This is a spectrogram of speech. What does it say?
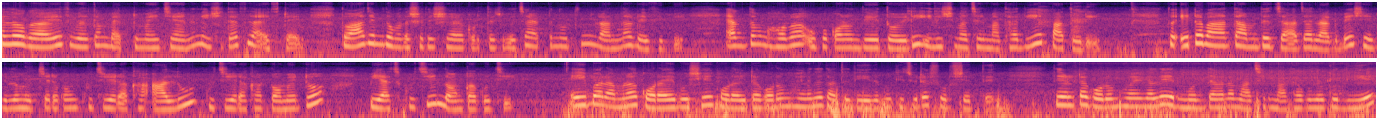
Hello guys welcome back to my channel Ishita's lifestyle তো আজ আমি তোমাদের সাথে শেয়ার করতে চলেছি একটা নতুন রান্নার রেসিপি একদম ঘরোয়া উপকরণ দিয়ে তৈরি ইলিশ মাছের মাথা দিয়ে পাতুরি। তো এটা বানাতে আমাদের যা যা লাগবে সেগুলো হচ্ছে এরকম কুচিয়ে রাখা আলু, কুচিয়ে রাখা টমেটো, পেঁয়াজ কুচি, লঙ্কা কুচি। এইবার আমরা কড়াই বসিয়ে কড়াইটা গরম হয়ে গেলে তাতে দিয়ে দেবো কিছুটা সর্ষের তেল। তেলটা গরম হয়ে গেলে এর মধ্যে আমরা মাছের মাথাগুলোকে দিয়ে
